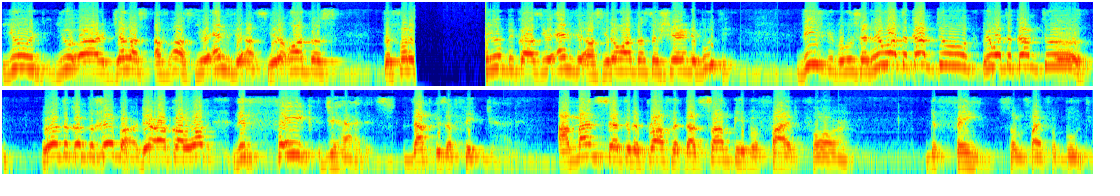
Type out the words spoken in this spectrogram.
you, you are jealous of us. You envy us. You don't want us to follow you because you envy us. You don't want us to share in the booty. These people who said, We want to come to, We want to come to, We want to come to Khaybar. They are called what? The fake jihadists. That is a fake jihadi. A man said to the Prophet that some people fight for the fame, some fight for booty.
